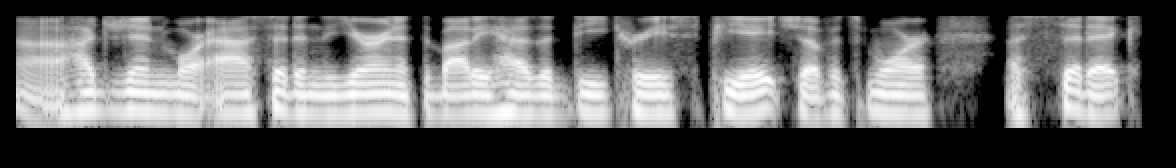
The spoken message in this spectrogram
uh, hydrogen, more acid in the urine if the body has a decreased pH. So if it's more acidic,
